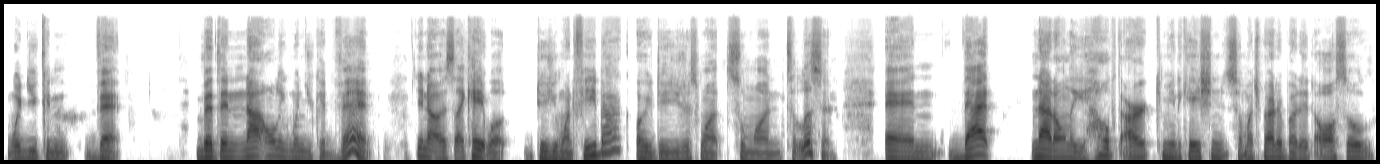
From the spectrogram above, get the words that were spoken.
where you can vent. But then not only when you could vent, you know, it's like, hey, well, do you want feedback or do you just want someone to listen? And that not only helped our communication so much better, but it also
